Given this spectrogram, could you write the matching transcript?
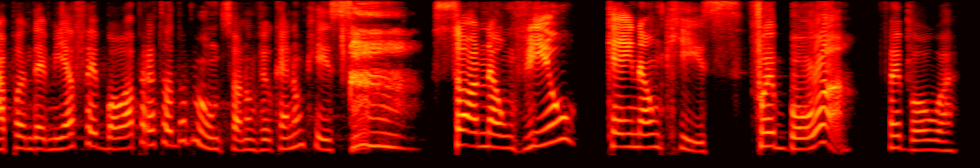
a pandemia foi boa para todo mundo, só não viu quem não quis. só não viu quem não quis. Foi boa? Foi boa.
